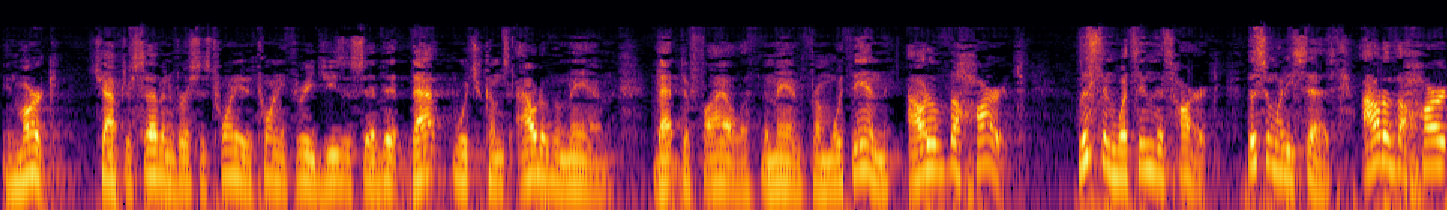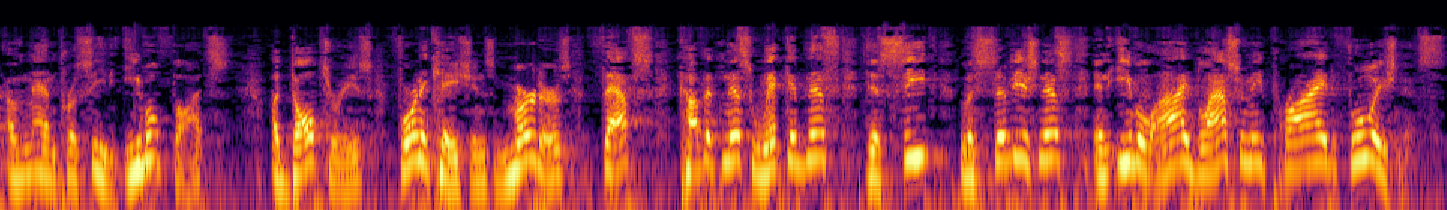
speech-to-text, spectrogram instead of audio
In Mark chapter 7, verses 20 to 23, Jesus said that that which comes out of a man, that defileth the man from within, out of the heart. Listen what's in this heart. Listen what he says. Out of the heart of man proceed evil thoughts, adulteries, fornications, murders, thefts, covetousness, wickedness, deceit, lasciviousness, an evil eye, blasphemy, pride, foolishness.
